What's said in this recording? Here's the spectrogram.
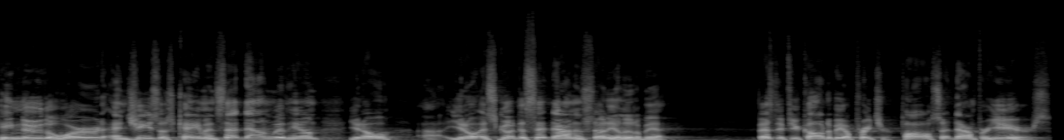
He knew the word, and Jesus came and sat down with him. You know, uh, you know, it's good to sit down and study a little bit, especially if you're called to be a preacher. Paul sat down for years.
